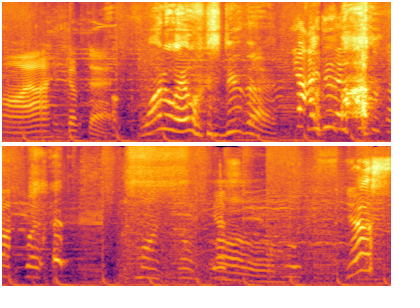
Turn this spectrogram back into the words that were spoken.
Aw, he jumped that. Why do I always do that? Yeah, I do that sometimes, but come on, no, yes. Oh. Yes.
